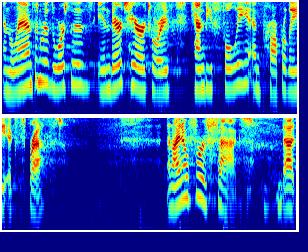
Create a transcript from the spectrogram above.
and the lands and resources in their territories can be fully and properly expressed. And I know for a fact that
